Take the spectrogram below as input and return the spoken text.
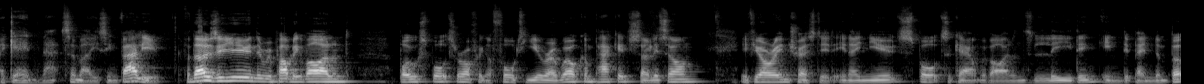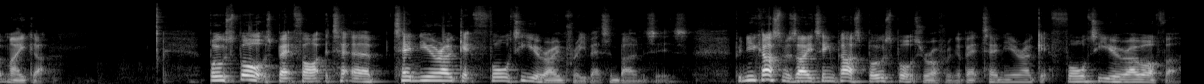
Again, that's amazing value. For those of you in the Republic of Ireland, Boyle Sports are offering a 40 euro welcome package, so listen on if you're interested in a new sports account with Ireland's leading independent bookmaker. Boyle Sports, bet for, uh, 10 euro, get 40 euro in free bets and bonuses. For new customers 18 plus, Boyle Sports are offering a bet 10 euro, get 40 euro offer.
